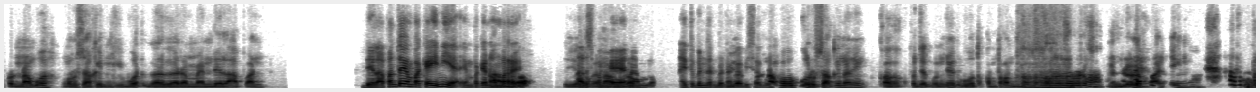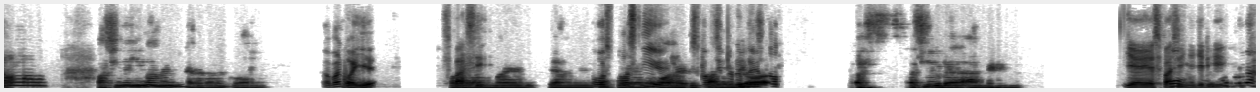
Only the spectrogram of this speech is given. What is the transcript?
Pernah gua ngerusakin keyboard gara-gara main D8. D8 tuh yang pakai ini ya, yang pakai nomor ya. Iya Harus pakai numlock. Nah, itu bener-bener Iya, nggak bisa gua. Kenapa gua rusakin anjing? Kagak pencet-pencet gua tekan-tekan. Mendelep anjing. Tolol. Spasinya hilang kan kadang-kadang keluar. Apaan? Oh iya. Spasi. yang main yang Oh, spasi ya. Spasi pada spasinya udah aneh. Iya, ya, spasinya jadi Gue pernah,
